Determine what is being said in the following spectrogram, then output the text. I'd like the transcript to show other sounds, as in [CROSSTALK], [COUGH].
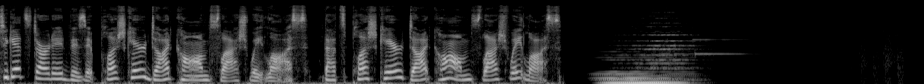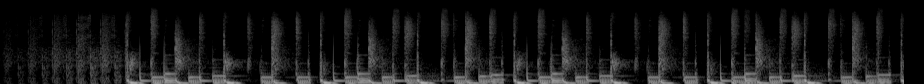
To get started, visit plushcare.com slash weight loss. That's plushcare.com slash weight loss.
